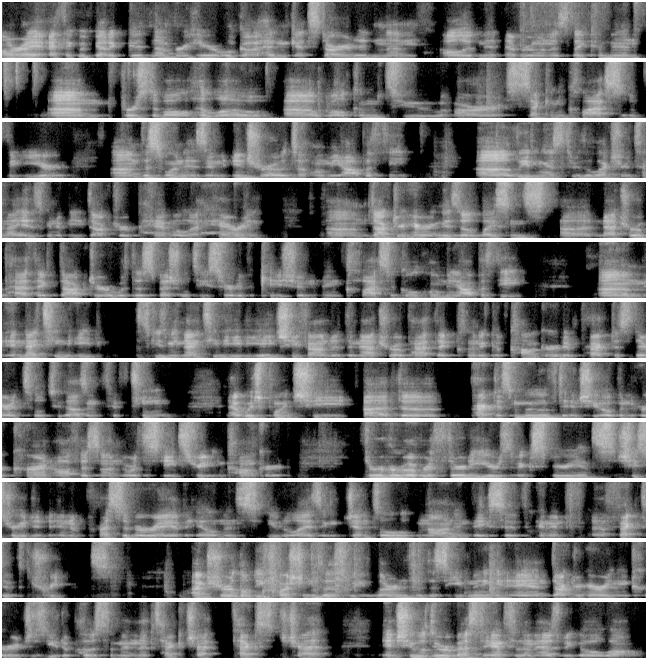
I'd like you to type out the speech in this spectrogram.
All right, I think we've got a good number here. We'll go ahead and get started and then I'll admit everyone as they come in. Um, first of all, hello, uh, welcome to our second class of the year. Um, this one is an intro to homeopathy. Uh, leading us through the lecture tonight is gonna be Dr. Pamela Herring. Um, Dr. Herring is a licensed uh, naturopathic doctor with a specialty certification in classical homeopathy. Um, in 1980, excuse me, 1988, she founded the Naturopathic Clinic of Concord and practiced there until 2015, at which point she, uh, the practice moved and she opened her current office on North State Street in Concord. Through her over 30 years of experience, she's treated an impressive array of ailments utilizing gentle, non-invasive, and effective treatments. I'm sure there'll be questions as we learn through this evening, and Dr. Herring encourages you to post them in the tech chat, text chat, and she will do her best to answer them as we go along.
